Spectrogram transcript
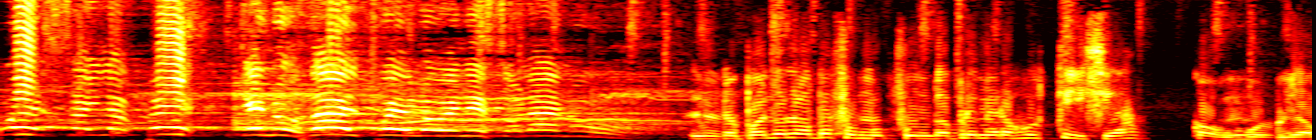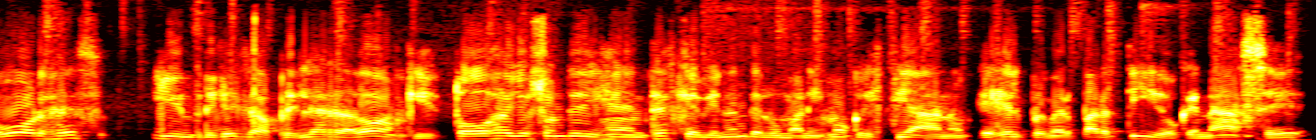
fuerza y la fe que nos da el pueblo venezolano. Leopoldo López fu- fundó primero Justicia con Julio Borges y Enrique Capriles Radonsky. Todos ellos son dirigentes que vienen del humanismo cristiano. Es el primer partido que nace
